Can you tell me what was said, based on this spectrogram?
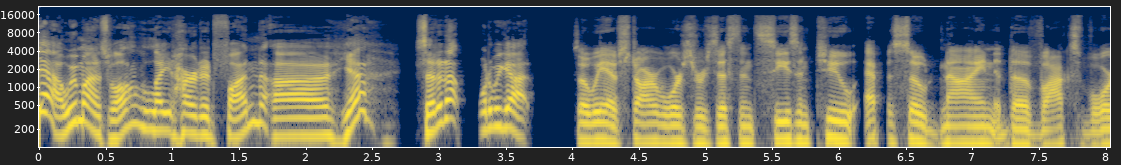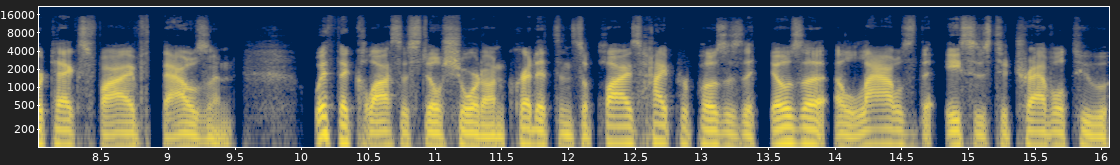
Yeah, we might as well. Lighthearted fun. Uh, yeah, set it up. What do we got? So we have Star Wars Resistance Season 2, Episode 9, The Voxx Vortex 5000. With the Colossus still short on credits and supplies, Hype proposes that Doza allows the Aces to travel to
